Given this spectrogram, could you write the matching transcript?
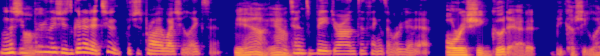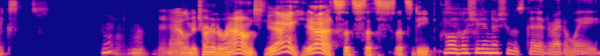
No, she Um, apparently she's good at it too, which is probably why she likes it. yeah, yeah. We tend to be drawn to things that we're good at. Or is she good at it because she likes it? Mm. Mm, Yeah, let me turn it around. Yeah, yeah, it's that's that's that's deep. Well, but she didn't know she was good right away.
